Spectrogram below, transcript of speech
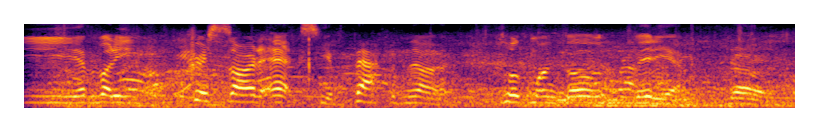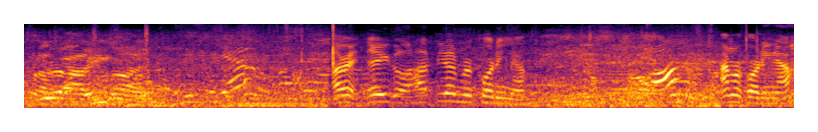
Hey everybody, Chriszard X here back with the Pokemon Go video. No, you're out of line. Alright, there you go. Happy I'm recording now. I'm recording now.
